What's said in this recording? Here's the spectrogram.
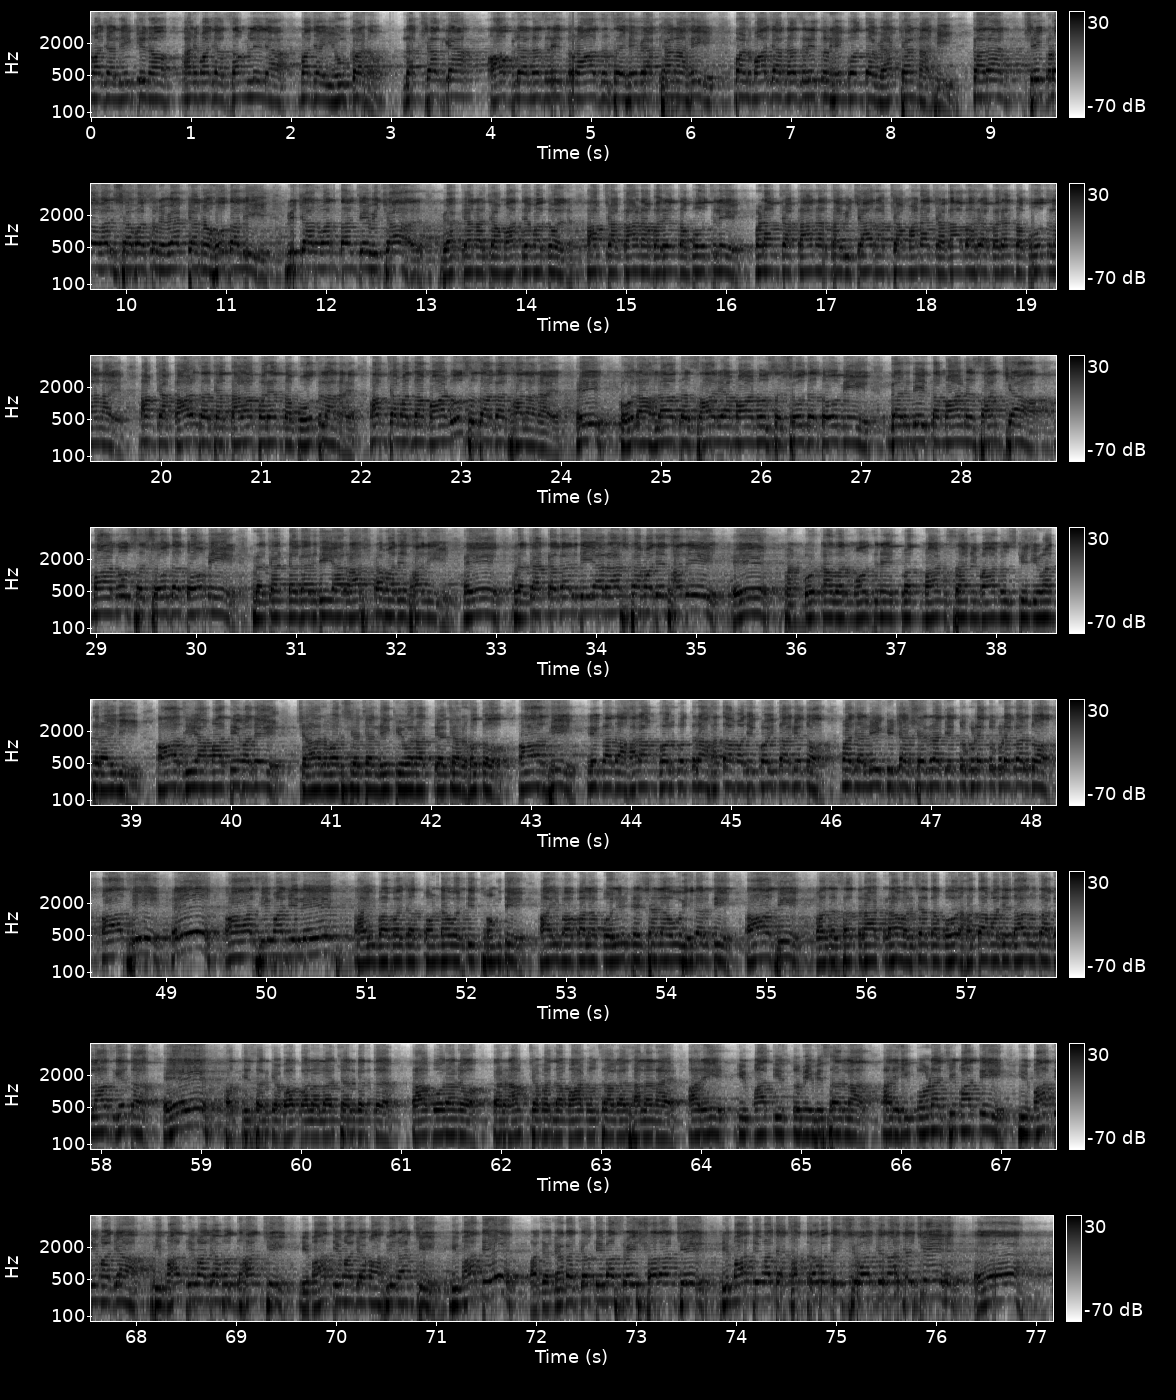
माझ्या लेखीनं आणि माझ्या जमलेल्या माझ्या युवकानं लक्षात घ्या आपल्या नजरेतून आजच हे व्याख्यान आहे पण माझ्या नजरेतून हे कोणतं व्याख्यान नाही. कारण शेकडो वर्षापासून व्याख्यान होत आली. विचारवंतांचे विचार व्याख्यानाच्या माध्यमातून आमच्या कानापर्यंत पोहोचले पण आमच्या कानाचा विचार आमच्या मनाच्या गाभाऱ्यापर्यंत पोहोचला नाही. आमच्या काळजाच्या तळापर्यंत पोहोचला नाही. आमच्या मधला माणूस जागा झाला नाही. हे कोलाहलात साऱ्या माणूस शोधतो मी. गर्दीत माणसांच्या माणूस शोधतो मी प्रचंड गर्दी या राष्ट्रामध्ये झाली. हे प्रचंड गर्दी या राष्ट्रामध्ये झाली. हे पण बोटावर मोजणे माणसं आणि माणूस की जिवंत राहिली. आज या मातीमध्ये चार वर्षाच्या लेकीवर अत्याचार होतो. आज ही एखादा हरामखोर कुत्रा हातामध्ये कोयता घेतो. माझ्या लेकीच्या शरीराचे तुकडे तुकडे करतो. आज ही हे आज ही माझी लेख आई बाबाच्या तोंडावरती थोंबते आई बाबाला पोलीस स्टेशनला उभी करते. आज ही माझा सतरा अठरा वर्षाचा बोर हातामध्ये दारूचा ग्लास घेत. हे हत्तीसारख्या सारख्या बापाला लाचार करत. का पोरानो? कारण आमच्या मधला माणूस जागा झाला नाही. अरे ही मातीच तुम्ही विसरलात. अरे ही कोणाची माती? ही माती माझ्या. ही माती माझ्या बुद्धांची. ही माती माझ्या महावीरांची. ही माती माझ्या जगत ज्योती बसवेश्वरांची ही माती माझ्या छत्रपती शिवाजी राजाची.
